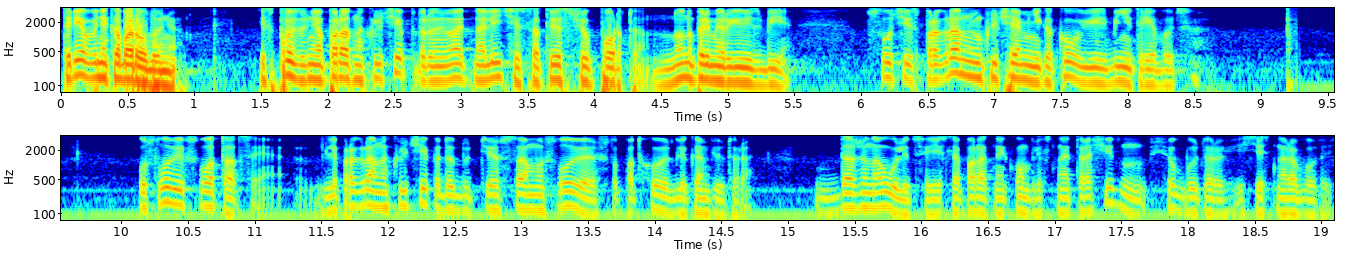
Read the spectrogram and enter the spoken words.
Требования к оборудованию. Использование аппаратных ключей подразумевает наличие соответствующего порта, ну, например, USB. В случае с программными ключами никакого USB не требуется. Условия эксплуатации. Для программных ключей подойдут те же самые условия, что подходят для компьютера. Даже на улице, если аппаратный комплекс на это рассчитан, все будет, естественно, работать.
